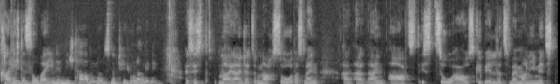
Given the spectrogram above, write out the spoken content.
kann ich das so bei Ihnen nicht haben? Ne? Das ist natürlich unangenehm. Es ist meiner Einschätzung nach so, dass wenn ein, Arzt ist so ausgebildet, wenn man ihm jetzt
